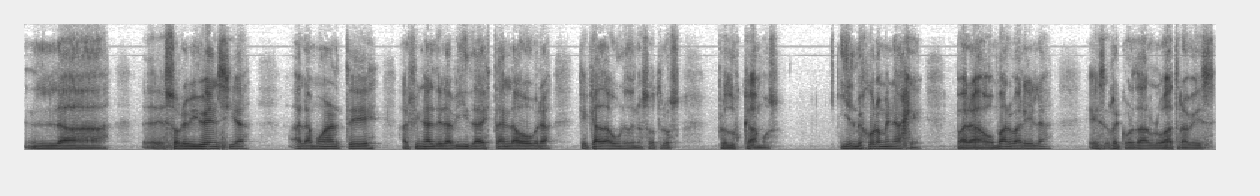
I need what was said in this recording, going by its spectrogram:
la eh, sobrevivencia a la muerte, al final de la vida, está en la obra que cada uno de nosotros produzcamos. Y el mejor homenaje para Omar Varela es recordarlo a través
